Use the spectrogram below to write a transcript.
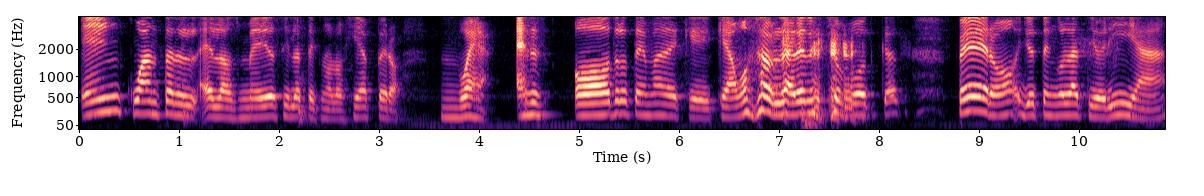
en cuanto a los medios y la tecnología, pero bueno, ese es otro tema de que, que vamos a hablar en este podcast. Pero yo tengo la teoría,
